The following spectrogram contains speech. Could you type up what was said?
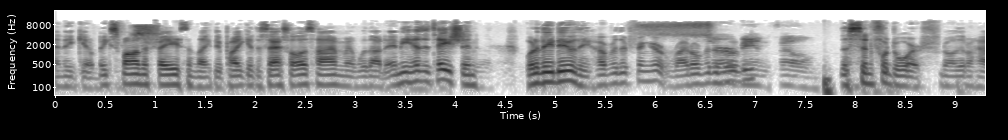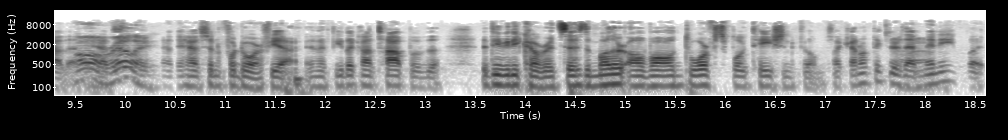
And they get a big smile on their face, and like they probably get the ass all the time, and without any hesitation, what do they do? They hover their finger right over the movie. Serbian film. The Sinful Dwarf. No, they don't have that. Oh, They have- really? They have Sinful Dwarf, yeah. And if you look on top of the, the DVD cover, it says the mother of all dwarf exploitation films. Like I don't think there's that Uh-huh. many, but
